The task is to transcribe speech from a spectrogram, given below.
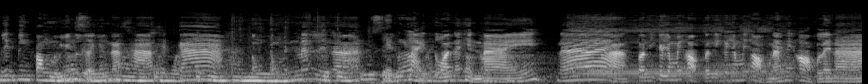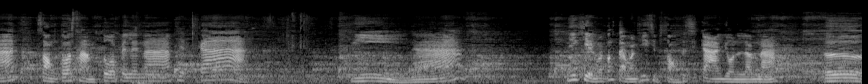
เล็กปิงปองหนูยังเหลืออยู่นะคะเพชรก้าตรงตรงๆแม่นๆเลยนะเห็นตั้งหลายตัวนะเห็นไหมนะตอนนี้ก็ยังไม่ออกตอนนี้ก็ยังไม่ออกนะให้ออกเลยนะสองตัวสามตัวไปเลยนะเพชรก้านี่นะ นี่เขียนมาตั้งแต่วันที่ 12พฤศจิกายนแล้วนะ เออ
